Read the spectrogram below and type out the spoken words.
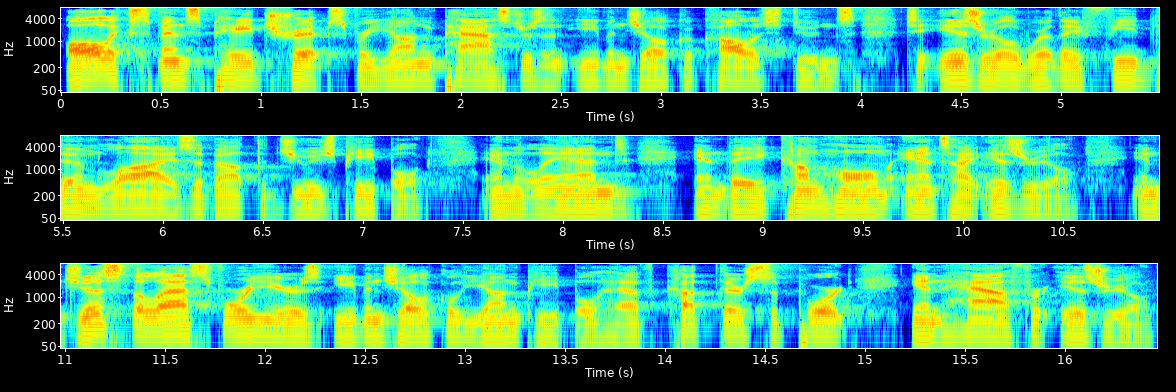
all expense paid trips for young pastors and evangelical college students to Israel, where they feed them lies about the Jewish people and the land, and they come home anti Israel. In just the last four years, evangelical young people have cut their support in half for Israel.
